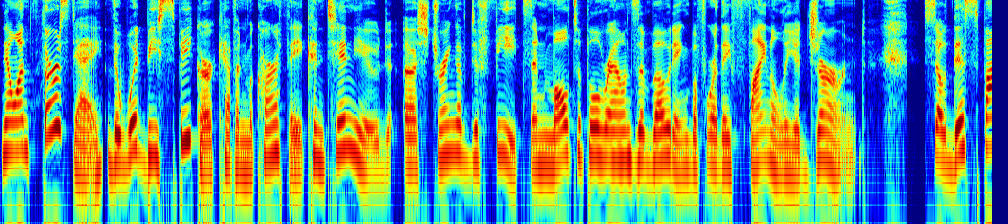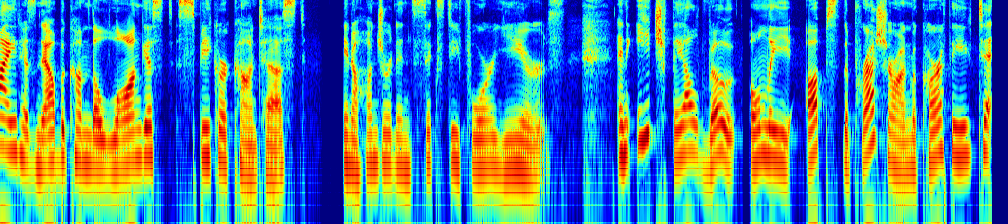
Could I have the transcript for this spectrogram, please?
Now, on Thursday, the would be Speaker, Kevin McCarthy, continued a string of defeats and multiple rounds of voting before they finally adjourned. So this fight has now become the longest speaker contest in 164 years. And each failed vote only ups the pressure on McCarthy to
